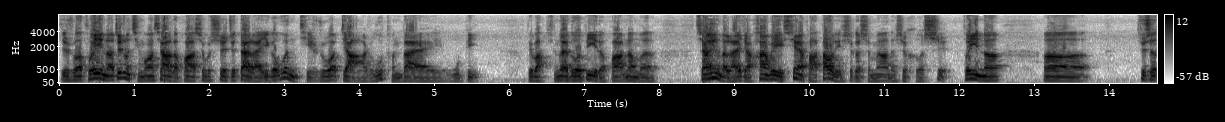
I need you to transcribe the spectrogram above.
就是说，所以呢，这种情况下的话，是不是就带来一个问题？就是说，假如存在舞弊，对吧？存在作弊的话，那么相应的来讲，捍卫宪法到底是个什么样的是合适？所以呢，呃，就是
